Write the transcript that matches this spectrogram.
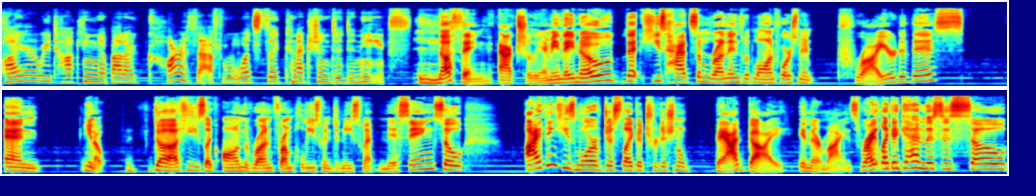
why are we talking about a car theft? What's the connection to Denise? Nothing, actually. I mean, they know that he's had some run ins with law enforcement prior to this. And, you know, duh, he's like on the run from police when Denise went missing. So I think he's more of just like a traditional bad guy in their minds, right? Like, again, this is so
